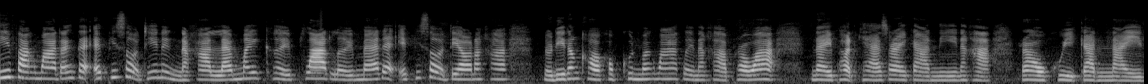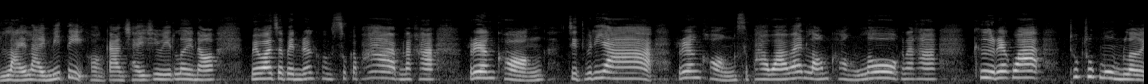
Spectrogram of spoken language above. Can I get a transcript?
ที่ฟังมาตั้งแต่ episode ที่1นะคะ และไม่เคยพลาดเลยแม้แต่ episode เดียวนะคะหนูดีต้องขอขอบคุณมาก ๆ เลยนะคะ เพราะว่าในพอดแคสต์รายการนี้นะคะ เราคุยกันในหลาย ๆ มิติของการใช้ชีวิตเลยเนาะไม่ว่าจะเป็นเรื่องของสุขภาพนะคะ เรื่องของจิตวิทยา เรื่องของสภาวะแวดล้อมของโลกนะคะ คือเรียกว่า ทุกๆ มุมเลย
